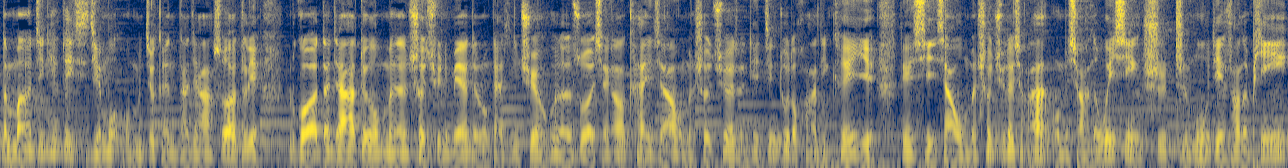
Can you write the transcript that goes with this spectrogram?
那么今天这一期节目我们就跟大家说到这里。如果大家对我们社区里面内容感兴趣，或者说想要看一下我们社区的整体进度的话，你可以联系一下我们社区的小安，我们小安的微信是纸木电商的拼音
